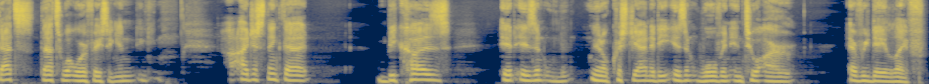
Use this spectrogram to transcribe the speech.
that's that's what we're facing, and I just think that because it isn't, you know, Christianity isn't woven into our everyday life,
